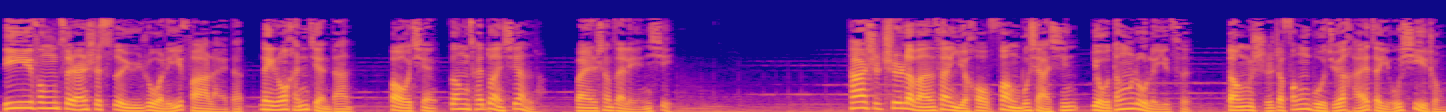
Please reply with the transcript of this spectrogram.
第一封自然是似雨若离发来的，内容很简单：抱歉，刚才断线了，晚上再联系。他是吃了晚饭以后放不下心，又登录了一次。当时这风不觉还在游戏中，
